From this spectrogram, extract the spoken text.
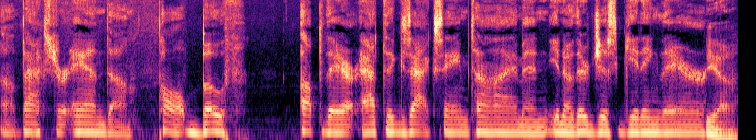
uh, Baxter and um, Paul both up there at the exact same time, and you know they're just getting there. Yeah.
